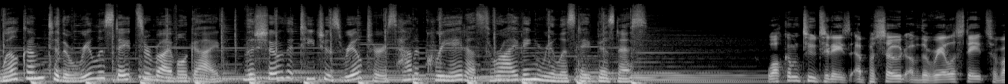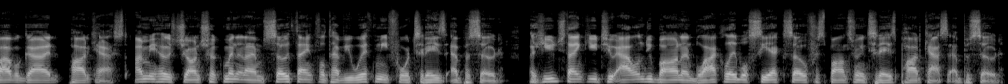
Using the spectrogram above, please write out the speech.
Welcome to the Real Estate Survival Guide, the show that teaches realtors how to create a thriving real estate business. Welcome to today's episode of the Real Estate Survival Guide podcast. I'm your host, John Shookman, and I'm so thankful to have you with me for today's episode. A huge thank you to Alan Dubon and Black Label CXO for sponsoring today's podcast episode.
